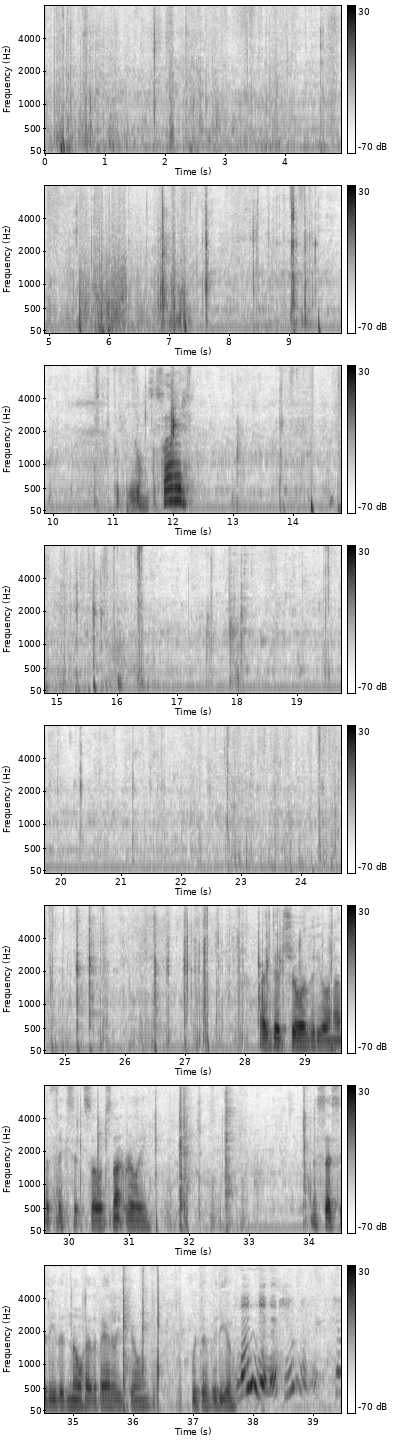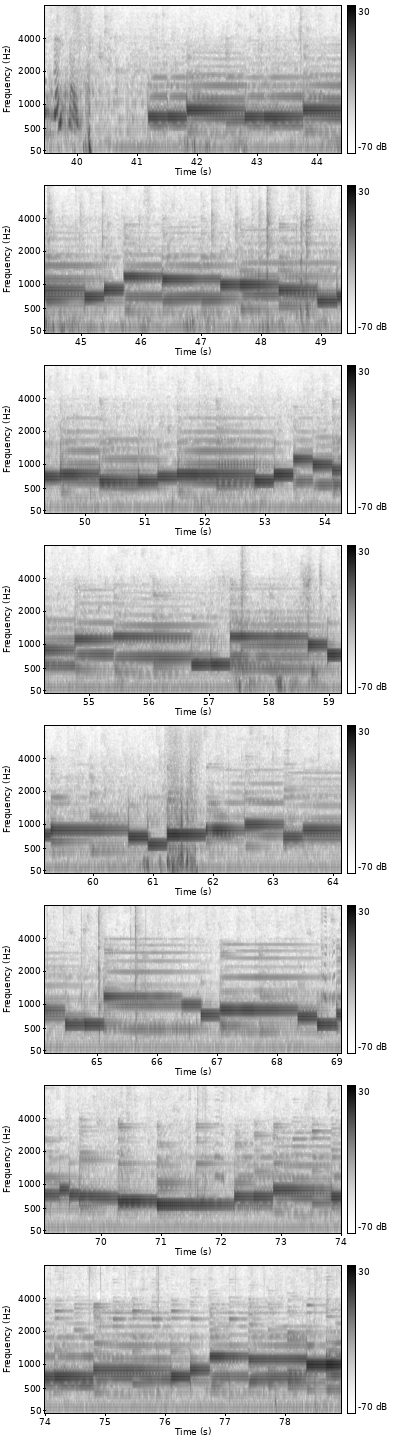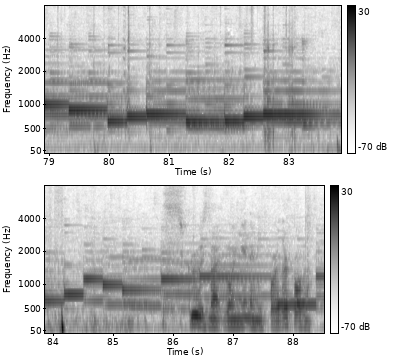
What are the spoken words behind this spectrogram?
I did show a video on how to fix it, so it's not really necessity to know how the battery's going with the video. Screw is not going in any farther. Hold on.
